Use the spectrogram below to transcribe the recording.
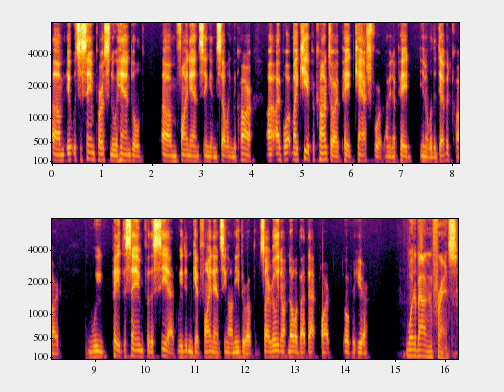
Um, it was the same person who handled um, financing and selling the car. I bought my Kia Picanto. I paid cash for it. I mean, I paid you know with a debit card. We paid the same for the Seat. We didn't get financing on either of them, so I really don't know about that part over here. What about in France?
